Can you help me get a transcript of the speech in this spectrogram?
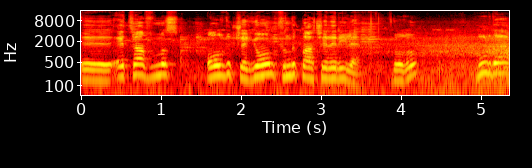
e, etrafımız oldukça yoğun fındık bahçeleriyle dolu. Burada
